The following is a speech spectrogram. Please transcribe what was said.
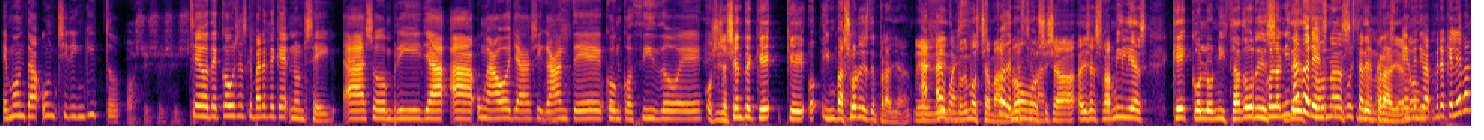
e monta un chiringuito oh, sí, sí, sí, sí. cheo de cousas que parece que non sei, a sombrilla, a unha olla xigante con cocido e Ou seja, xente que que invasores de praia, eh, a, eh, podemos chamar, podemos non? Chamar. Ou seja, a esas familias que colonizadores, colonizadores de zonas de praia, non? Pero que levan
